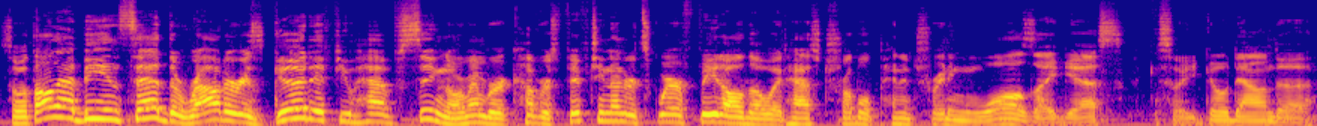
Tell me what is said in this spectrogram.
So with all that being said, the router is good if you have signal. Remember, it covers 1,500 square feet, although it has trouble penetrating walls, I guess. So you go down to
